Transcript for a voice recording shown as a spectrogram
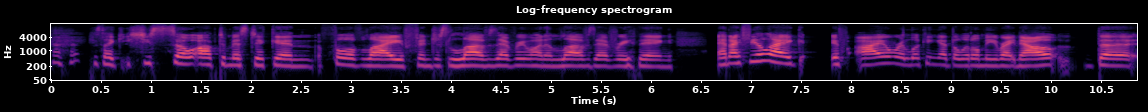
He's like, she's so optimistic and full of life and just loves everyone and loves everything. And I feel like if I were looking at the little me right now, the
